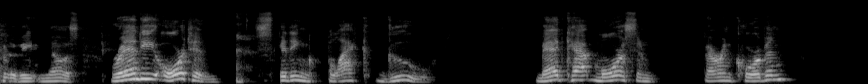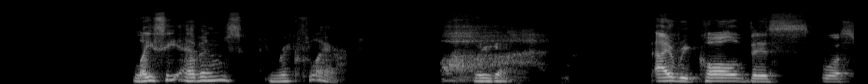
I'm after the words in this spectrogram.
Could have eaten those. Randy Orton spitting black goo. Madcap Moss and Baron Corbin. Lacey Evans and Ric Flair. What do you got? I recall this was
